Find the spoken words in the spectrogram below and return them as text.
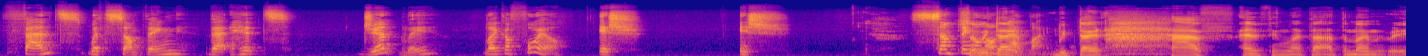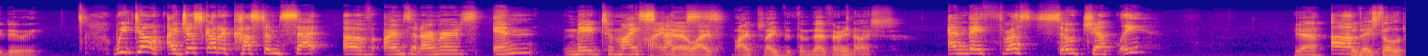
fence with something that hits gently like a foil. Ish. Ish something So we along that line we don't have anything like that at the moment, really, do we? we don't i just got a custom set of arms and armors in made to my specs I know. I I played with them. They're very nice. and they thrust so gently Yeah, Um, but they still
